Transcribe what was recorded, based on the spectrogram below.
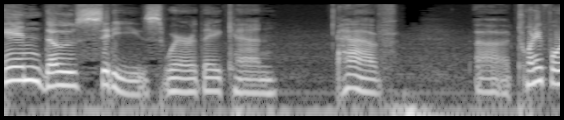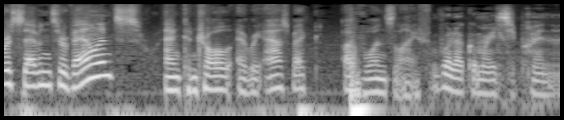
in those cities where they can have 24 uh, 7 surveillance and control every aspect of one's life. Voilà comment ils s'y prennent.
